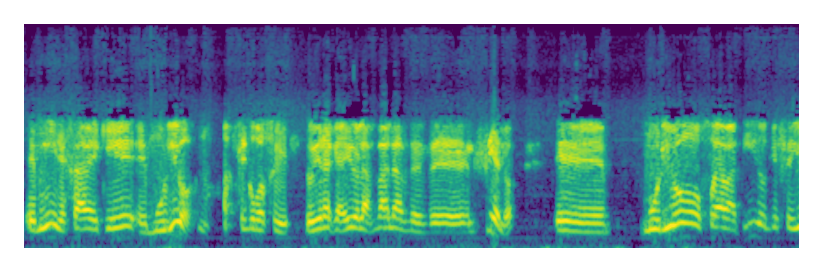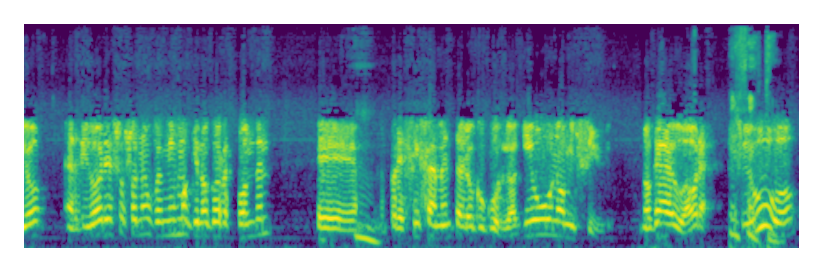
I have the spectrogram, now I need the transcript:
eh, mire, sabe que eh, murió, ¿no? Así como si le hubiera caído las balas desde el cielo. Eh, murió, fue abatido, qué sé yo. En rigor, esos son eufemismos que no corresponden eh, mm. precisamente lo que ocurrió. Aquí hubo un homicidio. no cabe duda. Ahora, si hubo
